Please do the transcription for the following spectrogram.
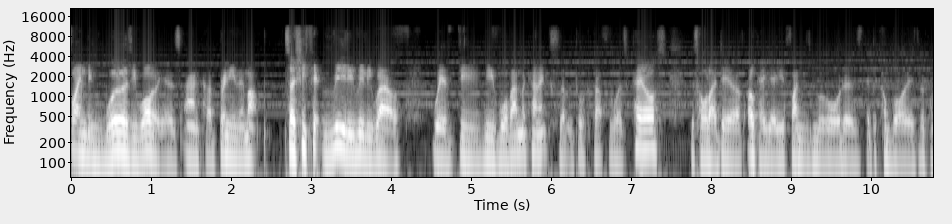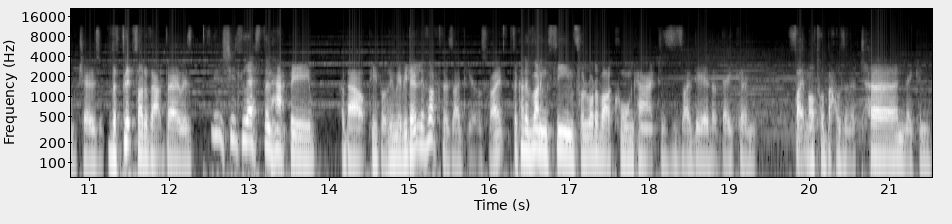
finding worthy warriors and kind of bringing them up. So she fit really, really well with the new warband mechanics that we talked about for Warriors of Chaos. This whole idea of, okay, yeah, you find these marauders, they become warriors, they become chosen. The flip side of that, though, is she's less than happy about people who maybe don't live up to those ideals, right? The kind of running theme for a lot of our Khorne characters is this idea that they can fight multiple battles in a turn, they can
